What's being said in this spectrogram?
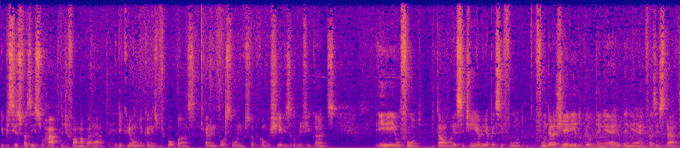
e preciso fazer isso rápido de forma barata. Ele criou um mecanismo de poupança, que era um imposto único sobre combustíveis e lubrificantes, e um fundo. Então, esse dinheiro ia para esse fundo, o fundo era gerido pelo DNR e o DNR fazia estradas.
